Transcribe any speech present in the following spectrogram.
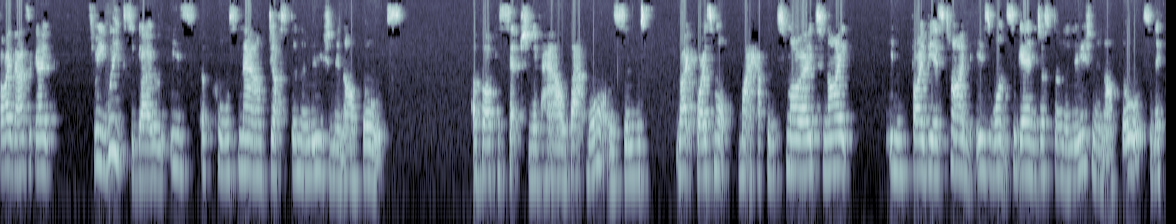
five hours ago, three weeks ago is, of course, now just an illusion in our thoughts of our perception of how that was. And likewise, what might happen tomorrow, tonight, in five years' time is once again just an illusion in our thoughts. And if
